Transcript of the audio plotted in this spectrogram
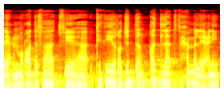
يعني المرادفات فيها كثيرة جدا قد لا تتحمل. يعني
